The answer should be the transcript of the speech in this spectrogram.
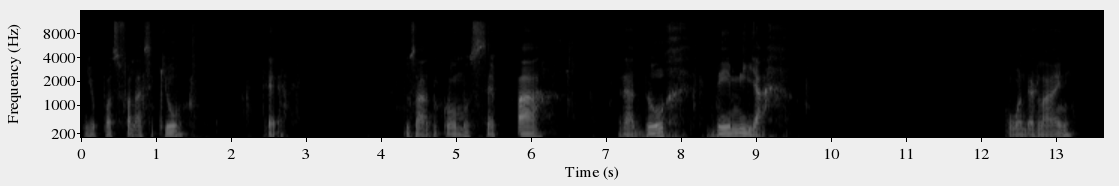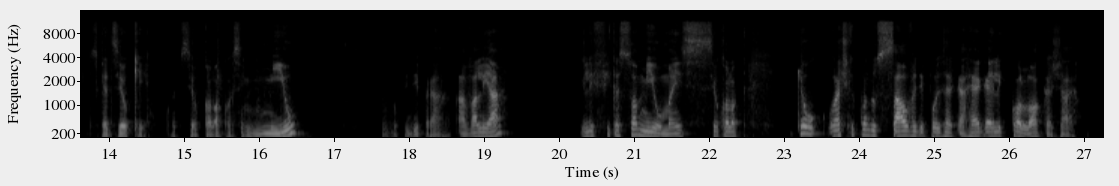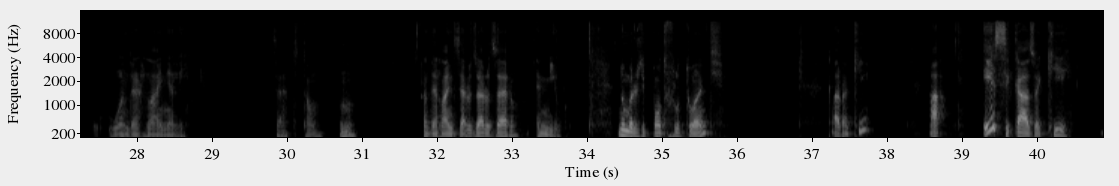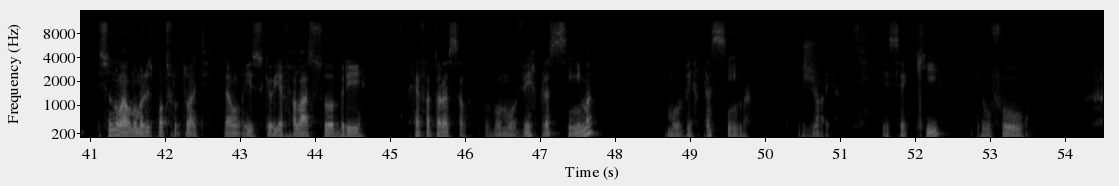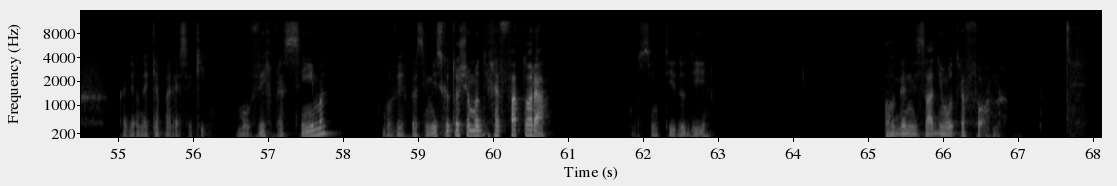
eu posso falar assim que o é usado como separador de milhar. O underline, isso quer dizer o quê? Se eu coloco assim mil, eu vou pedir para avaliar, ele fica só mil, mas se eu coloco... Que eu, eu acho que quando salva e depois recarrega, ele coloca já o underline ali. Certo? Então, 1, um, underline 000 é mil. Número de ponto flutuante. Claro, aqui ah, esse caso aqui, isso não é um número de ponto flutuante. Então, isso que eu ia falar sobre refatoração. Eu vou mover para cima, mover para cima. Joia. Esse aqui, eu vou... Cadê? Onde é que aparece aqui? Mover para cima, mover para cima. Isso que eu estou chamando de refatorar. No sentido de organizar de outra forma.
